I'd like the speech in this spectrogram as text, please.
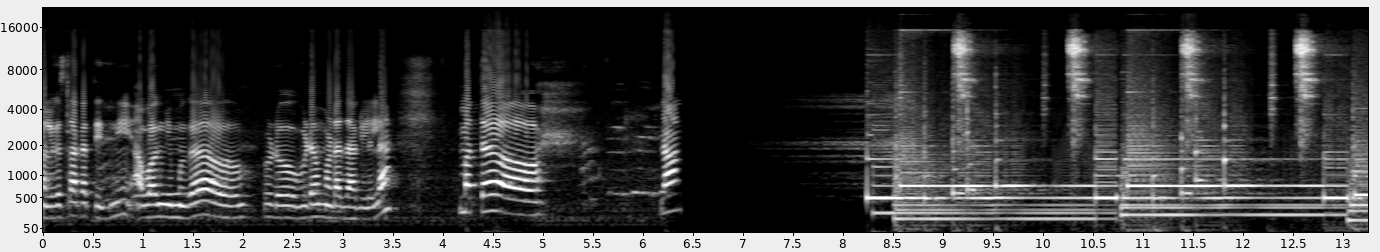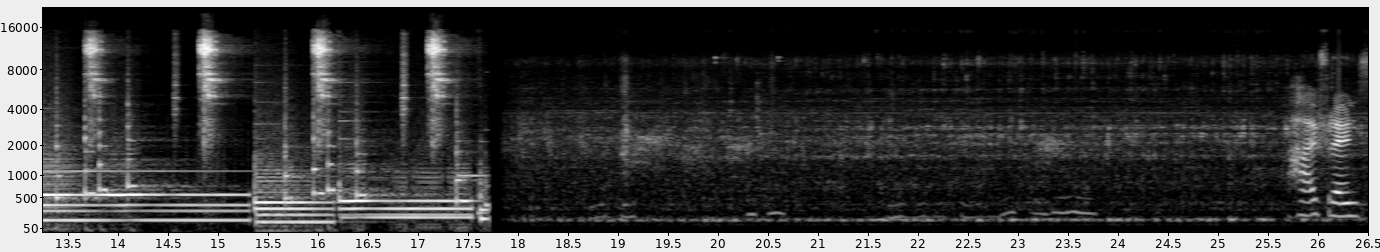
ಮಲಗಿಸಾಕತ್ತಿದ್ನಿ ಅವಾಗ ನಿಮಗೆ ಬಿಡೋ ವಿಡಿಯೋ ಮಾಡೋದಾಗಲಿಲ್ಲ. ಮತ್ತು ನಾನು ಹಾಯ್ ಫ್ರೆಂಡ್ಸ್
